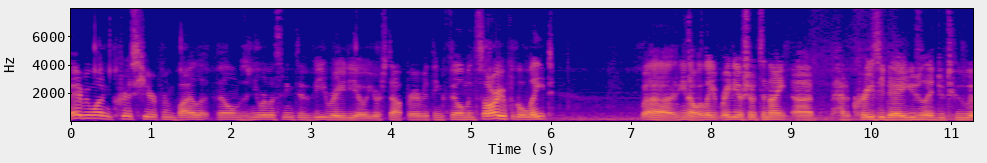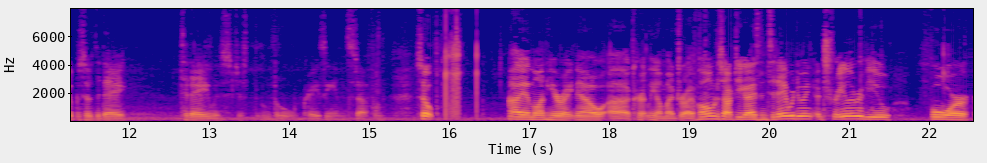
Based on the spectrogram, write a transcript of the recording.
Hey everyone, Chris here from Violet Films, and you are listening to V Radio, your stop for everything film. And sorry for the late, uh, you know, a late radio show tonight. Uh, had a crazy day. Usually I do two episodes a day. Today was just a little crazy and stuff. And so I am on here right now, uh, currently on my drive home to talk to you guys. And today we're doing a trailer review for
